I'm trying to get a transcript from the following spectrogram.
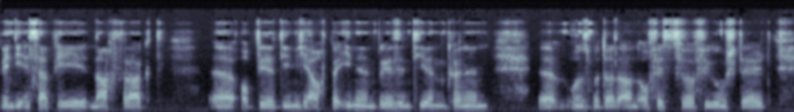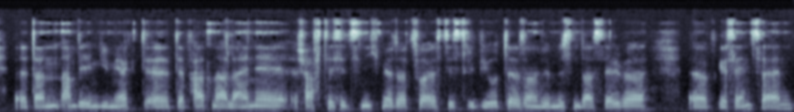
Wenn die SAP nachfragt, äh, ob wir die nicht auch bei Ihnen präsentieren können, äh, uns man dort auch ein Office zur Verfügung stellt, äh, dann haben wir eben gemerkt, äh, der Partner alleine schafft es jetzt nicht mehr dort so als Distributor, sondern wir müssen da selber äh, präsent sein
